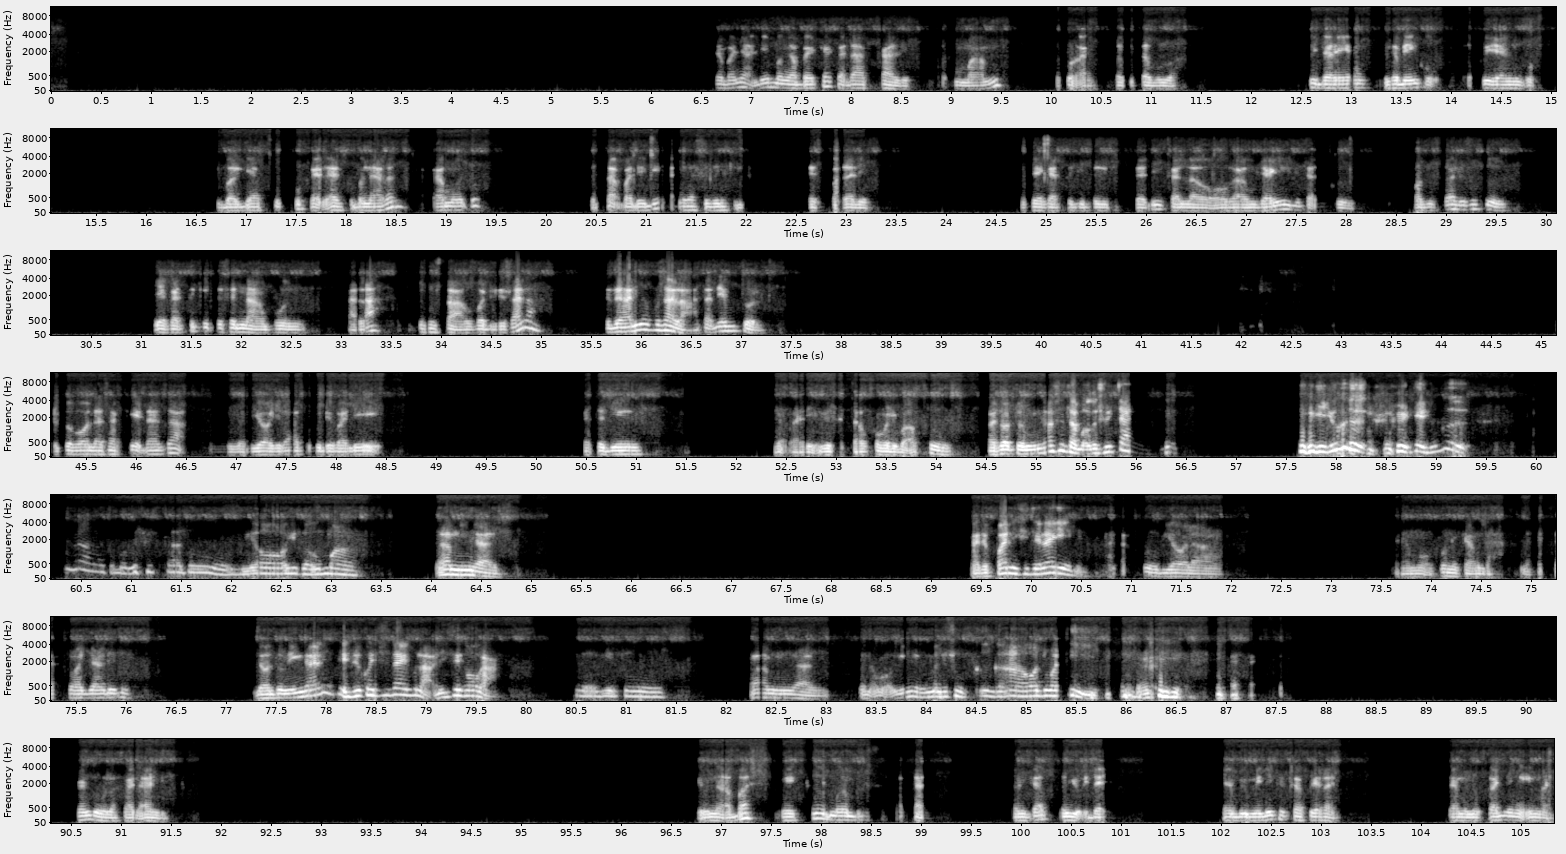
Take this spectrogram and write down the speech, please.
Dan banyak dia mengabaikan keadaan akal dia untuk memahami Al-Quran atau kita buah. Itu cara yang dengan bengkok. Itu yang lurus. Bagi apa pun keadaan kebenaran agama tu tetap pada dia ada rasa dengki. Dan sebab dia. Macam yang kata kita tadi, kalau orang berjaya dia tak suka. Orang susah dia suka. Yang kata kita senang pun salah, kita susah pun dia salah. Sederhana pun salah, tak dia betul. Itu orang dah sakit dah agak Biar je lah tunggu dia balik. Kata dia Nak balik dia tahu kau boleh buat apa. Lepas tu tu meninggal saya tak bawa ke hospital. Dia juga. Dia juga. Tak bawa ke hospital tu. Biar je kat rumah. Dah meninggal Kat depan ni cerita lain. Ah, Tak apa biarlah. Nyamuk pun macam dah Dah dekat tu ajal dia ni. Dia orang tu meninggal ni Eh dia kau cerita pula. Dia cerita orang. Dia gitu Ah meninggal. Kau nak buat gini Memang dia suka ke? Ah, Orang tu mati. Kan tu lah keadaan dia. Ibn Abbas Mereka mengambil kesempatan Dan juga penunjuk hidayah Yang memilih kekafiran dan menukarnya dengan iman.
